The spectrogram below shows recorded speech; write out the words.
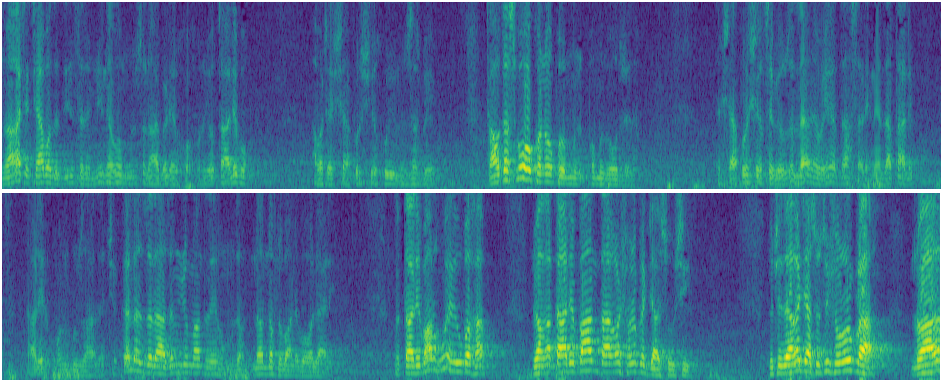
نو هغه چې چا به د دین سره مینه و مون سره به ډېر خو خو یو طالب او چې شاپور شیخ خو نظر به کاو د سبو کنو په په مو ودرې ده شاپور شیخ څه یو ځل لاغه وې دا سره نه دا طالب طالب مون گزار ده چې کله زل اعظم جمعه ته هم نو نفل باندې بولاله نو طالبان خو یې وبخا نو هغه طالبان دا غو شروع کې جاسوسي نو چې داغه جاسوسي شروع کړه نو هغه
